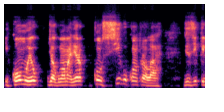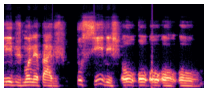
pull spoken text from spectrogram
E como eu, de alguma maneira, consigo controlar desequilíbrios monetários possíveis ou, ou, ou, ou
